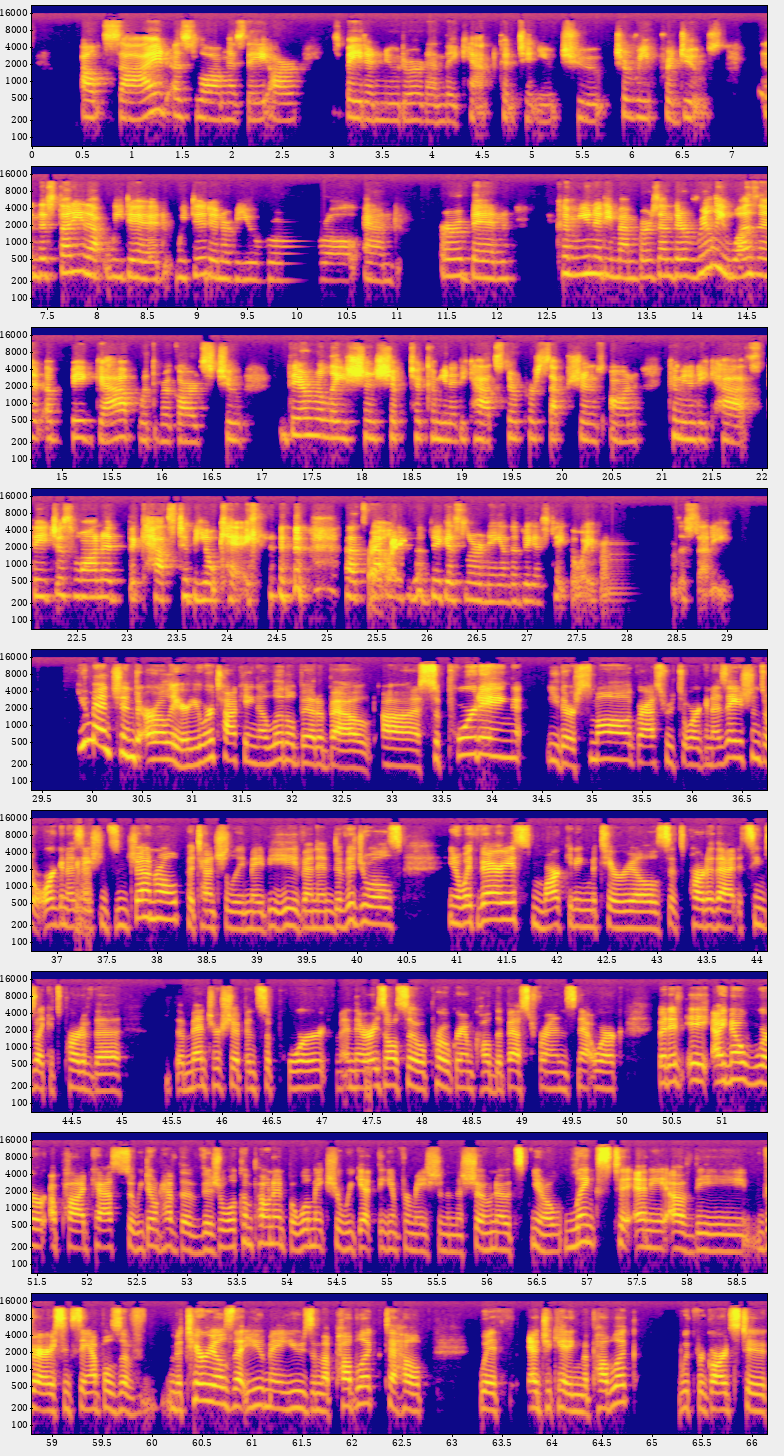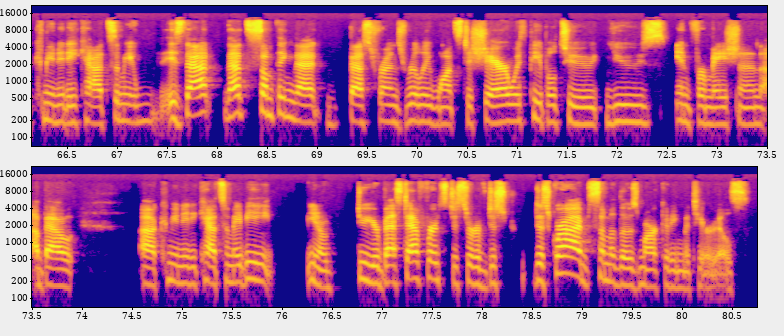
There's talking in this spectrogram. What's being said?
outside as long as they are spayed and neutered and they can't continue to, to reproduce. In the study that we did, we did interview rural and urban community members, and there really wasn't a big gap with regards to their relationship to community cats, their perceptions on community cats. They just wanted the cats to be okay. That's right, that was the biggest learning and the biggest takeaway from the study. You mentioned earlier, you were talking a little bit about uh, supporting either small grassroots organizations or organizations in general, potentially maybe even individuals you know with various marketing materials it's part of that it seems like it's part of the the mentorship and support. And there is also a program called the best friends network. But if it, i know we're a podcast so we don't have the visual component but we'll make sure we get the information in the show notes you know links to any of the various examples of materials that you may use in the public to help with educating the public with regards to community cats. I mean is that that's something that best friends really wants to share with people to use information about uh, community cat. so maybe you know do your best efforts to sort of just describe some of those marketing materials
